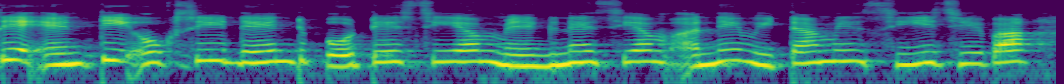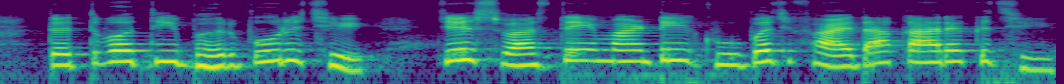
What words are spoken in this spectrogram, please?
તે એન્ટીઓક્સિડન્ટ, પોટેશિયમ, મેગ્નેશિયમ અને વિટામિન સી જેવા તત્વોથી ભરપૂર છે, જે સ્વાસ્થ્ય માટે ખૂબ જ ફાયદાકારક છે.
